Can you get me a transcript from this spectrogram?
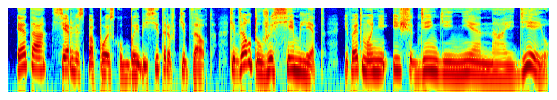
– это сервис по поиску бэбиситеров KidsOut. KidsOut уже 7 лет – и поэтому они ищут деньги не на идею,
